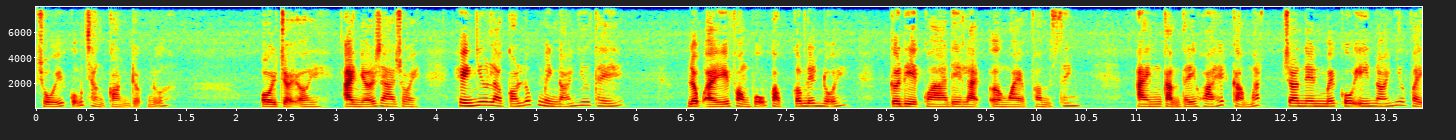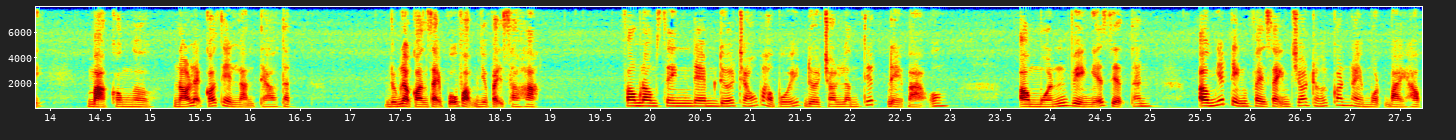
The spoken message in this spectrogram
chối cũng chẳng còn được nữa. Ôi trời ơi, anh nhớ ra rồi. Hình như là có lúc mình nói như thế. Lúc ấy phòng Vũ gọc cơm đến nỗi. Cứ đi qua đi lại ở ngoài phòng sinh. Anh cảm thấy hoa hết cả mắt cho nên mới cố ý nói như vậy. Mà không ngờ nó lại có thể làm theo thật. Đúng là còn dạy Vũ Vọng như vậy sao hả? Phong Long Sinh đem đứa cháu bảo bối đưa cho Lâm Tiết để bà ôm. Ông muốn vì nghĩa diệt thân, ông nhất định phải dạy cho đứa con này một bài học.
